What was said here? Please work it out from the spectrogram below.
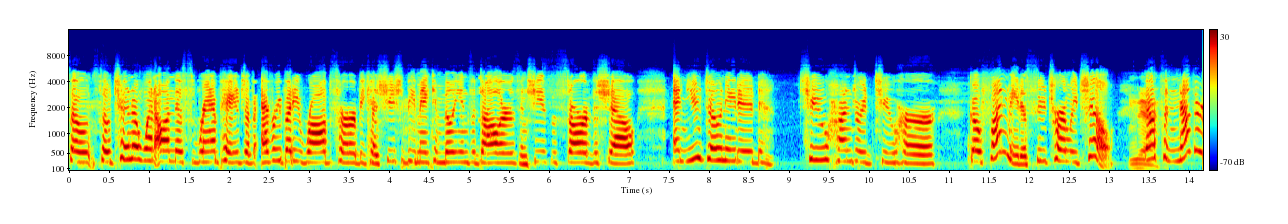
So so Tuna went on this rampage of everybody robs her because she should be making millions of dollars and she's the star of the show. And you donated two hundred to her GoFundMe to sue Charlie Chill. Yeah. That's another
